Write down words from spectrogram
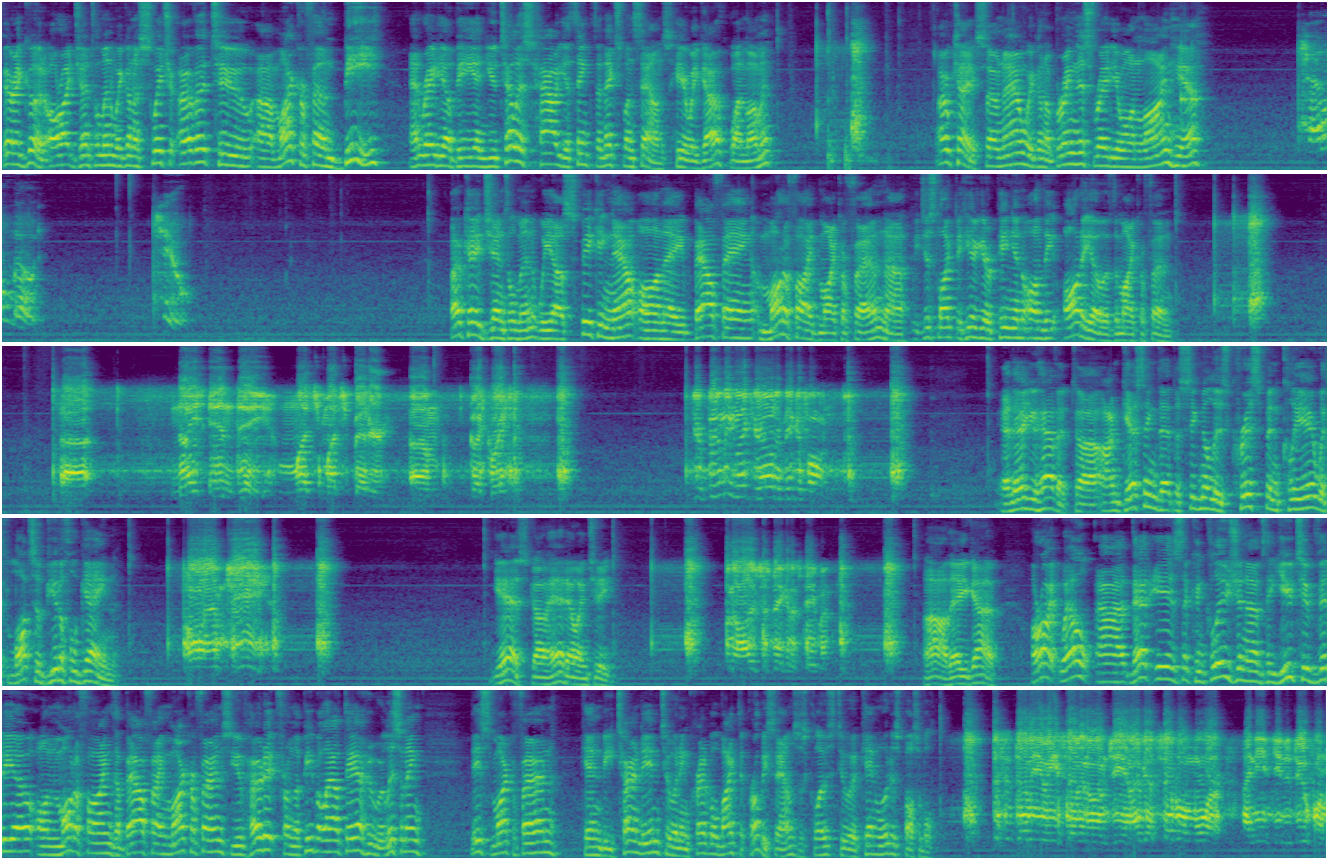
Very good. All right, gentlemen, we're going to switch over to uh, microphone B and radio B, and you tell us how you think the next one sounds. Here we go. One moment. Okay, so now we're going to bring this radio online here. Okay, gentlemen, we are speaking now on a Baofeng modified microphone. Uh, we'd just like to hear your opinion on the audio of the microphone. Uh, night and day, much, much better. Um, go ahead, Corey. You're booming like you're on a megaphone. And there you have it. Uh, I'm guessing that the signal is crisp and clear with lots of beautiful gain. OMG. Yes, go ahead, OMG. No, I was just making a statement. Ah, there you go. All right, well, uh, that is the conclusion of the YouTube video on modifying the Baofeng microphones. You've heard it from the people out there who were listening. This microphone can be turned into an incredible mic that probably sounds as close to a Kenwood as possible.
